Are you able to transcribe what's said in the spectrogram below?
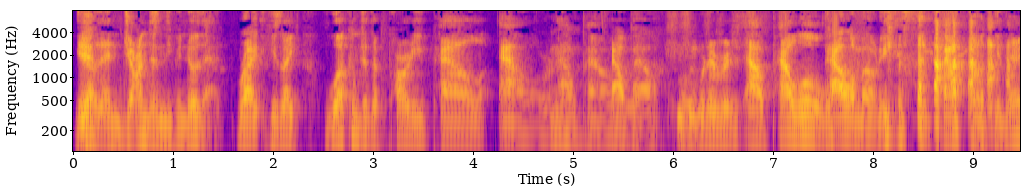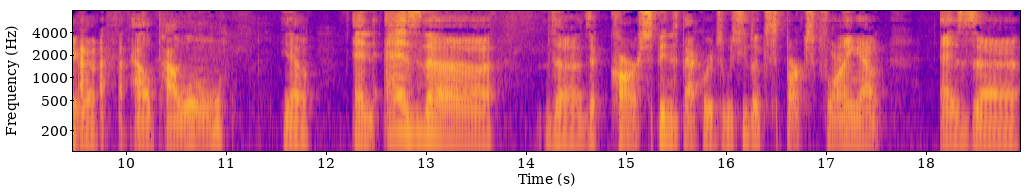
You Yeah. know, and John doesn't even know that. Right. He's like, "Welcome to the party, pal Al or Al Pal, Al Pal. or whatever it is, Al Powell, palimony. Powell. there you go, Al Powell. You know, and as the the the car spins backwards, we see like sparks flying out as uh,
